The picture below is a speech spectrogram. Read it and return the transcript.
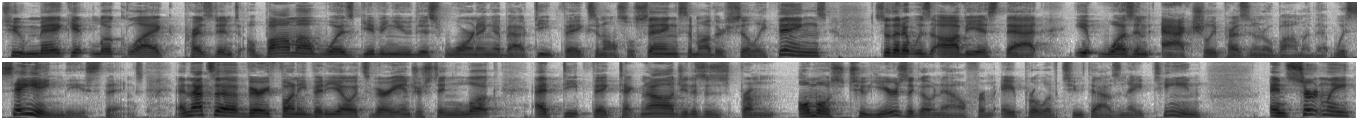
to make it look like President Obama was giving you this warning about deepfakes and also saying some other silly things so that it was obvious that it wasn't actually President Obama that was saying these things. And that's a very funny video. It's a very interesting look at deepfake technology. This is from almost two years ago now, from April of 2018. And certainly,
